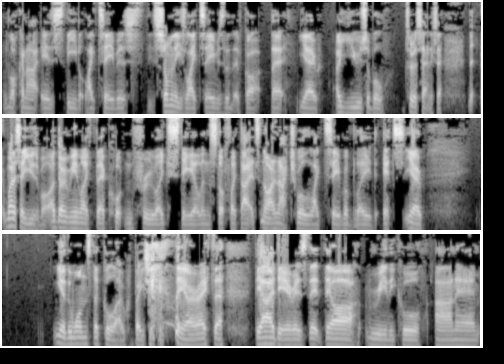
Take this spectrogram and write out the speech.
looking at is the lightsabers. Some of these lightsabers that they've got that you know are usable to a certain extent. When I say usable, I don't mean like they're cutting through like steel and stuff like that. It's not an actual lightsaber blade. It's you know, you know the ones that glow, basically. all right. The, idea is that they are really cool, and um,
